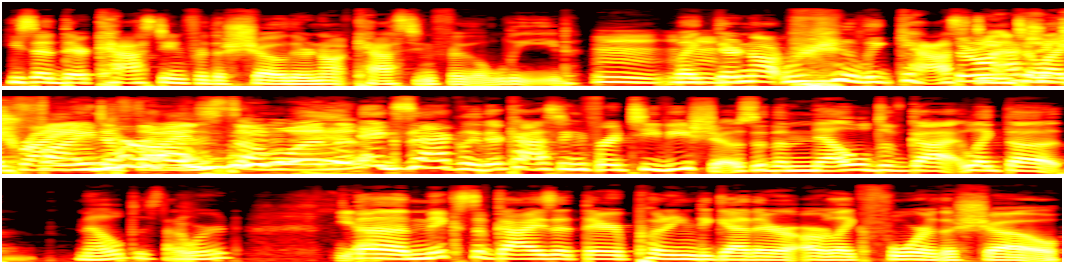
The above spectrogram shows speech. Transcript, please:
He said they're casting for the show they're not casting for the lead. Like they're not really casting Mm, not to like trying find to find someone. exactly they're casting for a tv show. So the meld of guy like the meld? Is that a word Yeah. the mix of guys that they're putting together are like for the show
